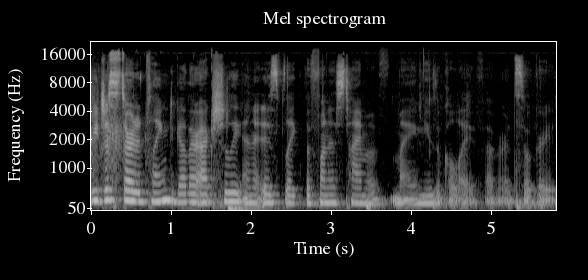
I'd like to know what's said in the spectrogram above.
We just started playing together actually, and it is like the funnest time of my musical life ever. It's so great.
